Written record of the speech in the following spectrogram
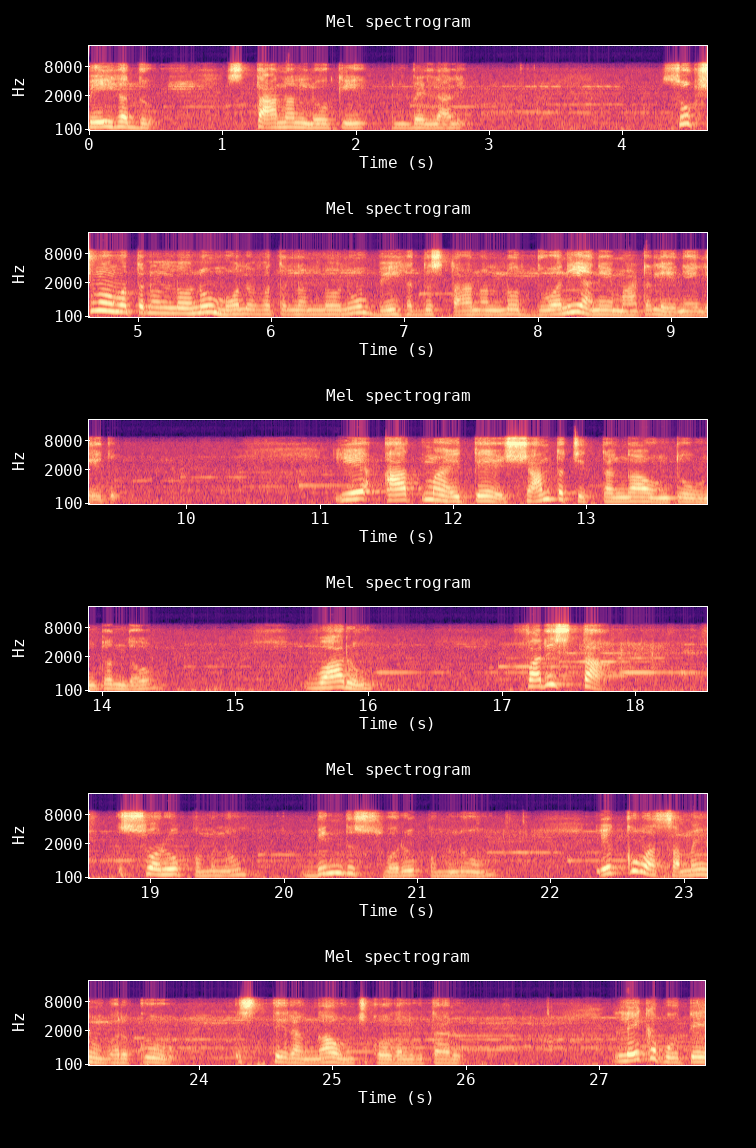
బేహద్ స్థానంలోకి వెళ్ళాలి. సూక్ష్మవతనంలోనూ మూలవతనంలోనూ బేహద్దు స్థానంలో ధ్వని అనే మాట లేనే లేదు. ఏ ఆత్మ అయితే శాంత చిత్తంగా ఉంటూ ఉంటుందో వారు ఫరిస్త స్వరూపమును బిందు స్వరూపమును ఎక్కువ సమయం వరకు స్థిరంగా ఉంచుకోగలుగుతారు. లేకపోతే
